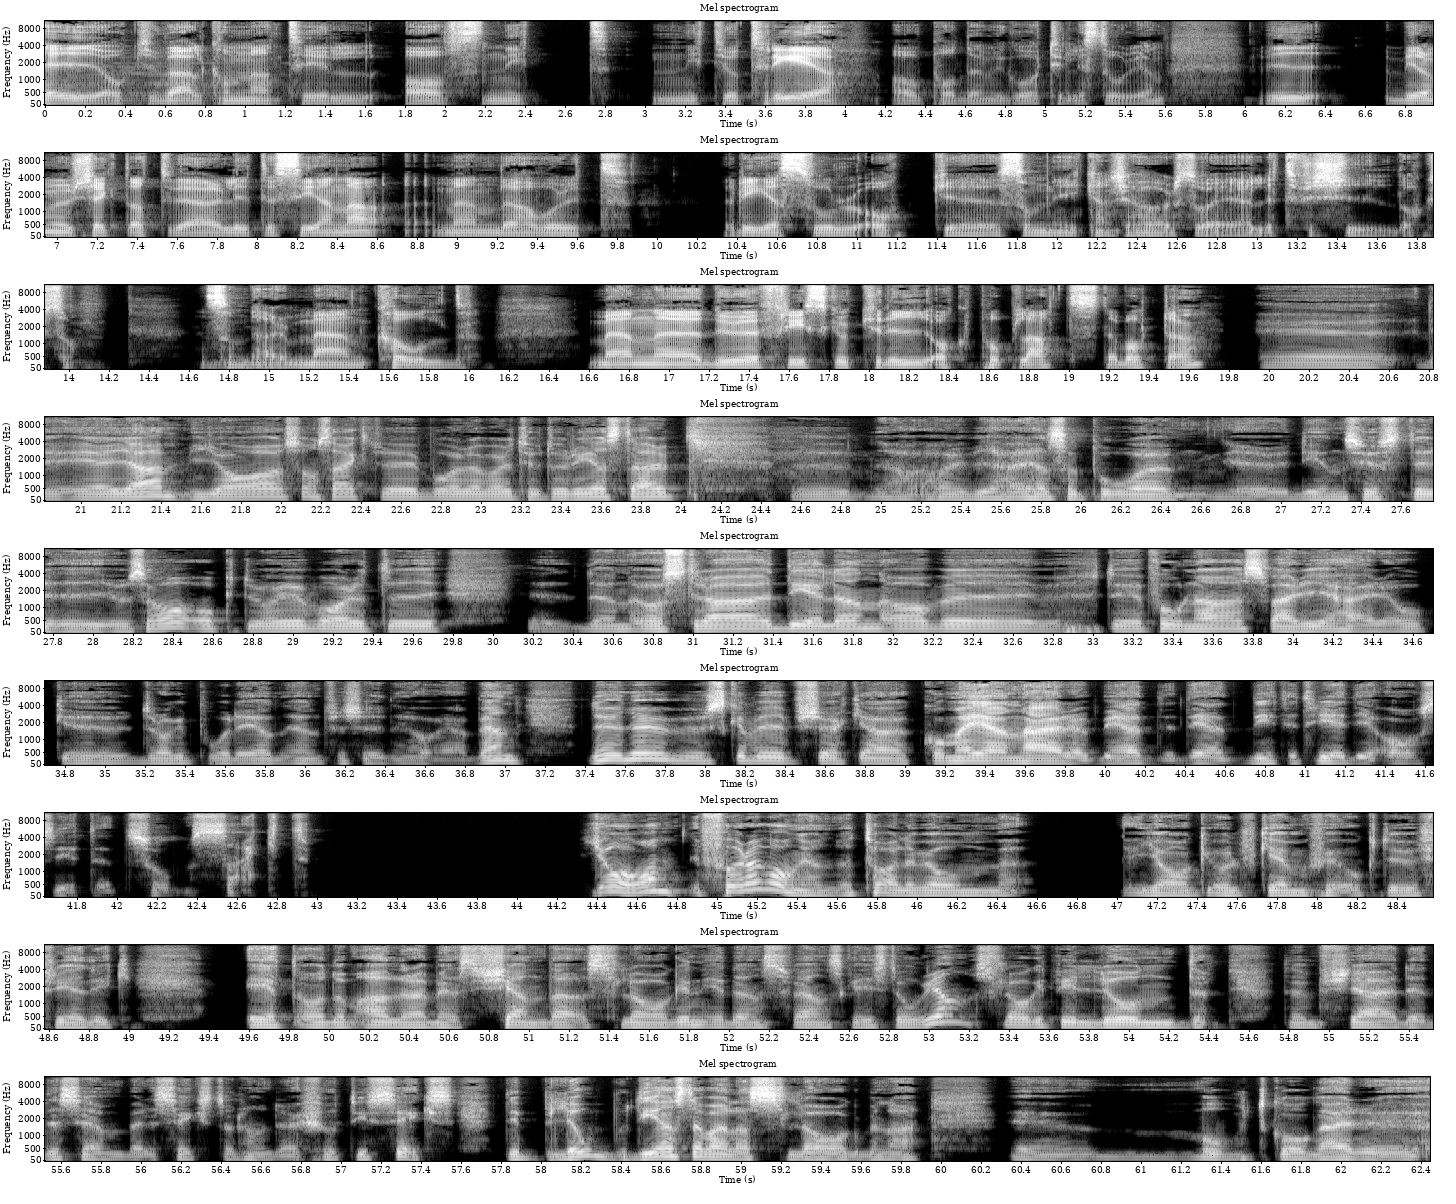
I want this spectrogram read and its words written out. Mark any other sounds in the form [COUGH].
Hej och välkomna till avsnitt 93 av podden Vi går till historien. Vi ber om ursäkt att vi är lite sena, men det har varit resor och eh, som ni kanske hör så är jag lite förkyld också. En sån där man cold. Men eh, du är frisk och kry och på plats där borta. Eh, det är jag. Ja, som sagt, vi har ju båda varit ute och rest där. Eh, har vi har hälsat på eh, din syster i USA och du har ju varit i eh, den östra delen av det forna Sverige här och dragit på dig en, en förkylning har jag. Men nu, nu ska vi försöka komma igen här med det 93 avsnittet som sagt. Ja, förra gången talade vi om jag, Ulf Gemsjö och du Fredrik, ett av de allra mest kända slagen i den svenska historien, slaget vid Lund den 4 december 1676. Det blodigaste av alla slag mellan eh, motgångar eh,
